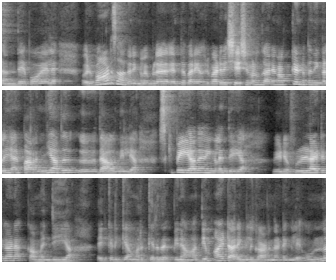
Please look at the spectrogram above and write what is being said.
ചന്തയിൽ പോയാൽ ഒരുപാട് സാധനങ്ങൾ നമ്മൾ എന്താ പറയുക ഒരുപാട് വിശേഷങ്ങളും കാര്യങ്ങളൊക്കെ ഉണ്ട്. അപ്പോൾ നിങ്ങൾ ഞാൻ പറഞ്ഞ് അത് ഇതാവുന്നില്ല. സ്കിപ്പ് ചെയ്യാതെ നിങ്ങൾ എന്ത് ചെയ്യുക വീഡിയോ ഫുള്ളായിട്ട് കാണുക കമന്റ് ചെയ്യുക ലൈക്ക് അടിക്കാൻ മറക്കരുത്. പിന്നെ ആദ്യം ആയിട്ട് ആരെങ്കിലും കാണുന്നുണ്ടെങ്കിൽ ഒന്ന്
